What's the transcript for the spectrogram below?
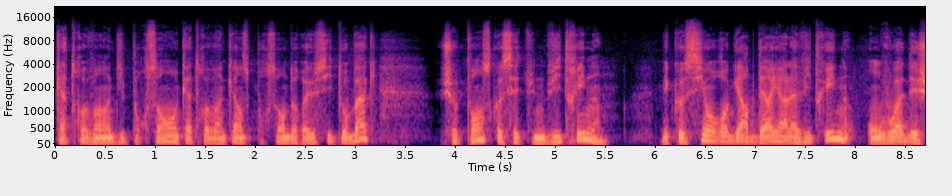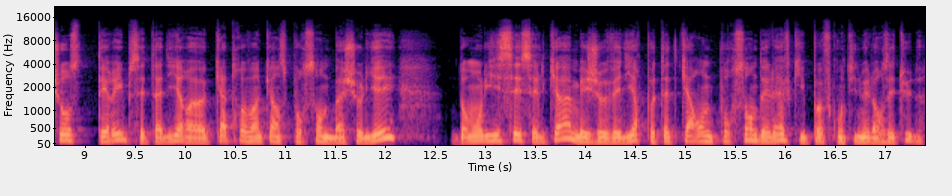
90%, 95% de réussite au bac je pense que c'est une vitrine. Mais que si on regarde derrière la vitrine, on voit des choses terribles, c'est-à-dire 95% euh, de bacheliers. Dans mon lycée, c'est le cas, mais je vais dire peut-être 40% d'élèves qui peuvent continuer leurs études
